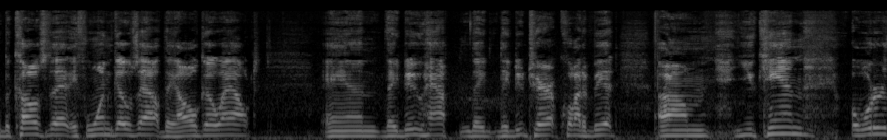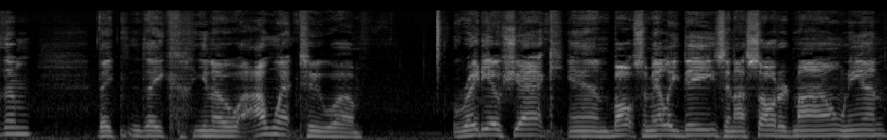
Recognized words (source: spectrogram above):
because that, if one goes out, they all go out, and they do have they they do tear up quite a bit. Um, you can order them. They they you know I went to. Um, Radio Shack and bought some LEDs and I soldered my own in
